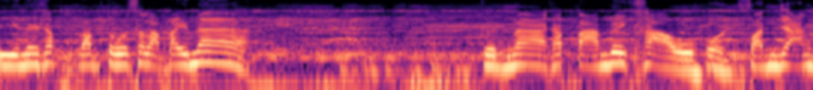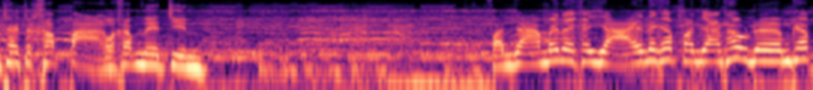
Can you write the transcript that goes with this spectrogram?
ดีนะครับลำตัวสลับใบหน้าขึ้นหน้าครับตามด้วยเข่าโอ้ยฟันยางชักจะคับปากแล้วครับเนจิน ฟันยางไม่ได้ขยายนะครับ ฟันยางเท่าเดิมครับ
